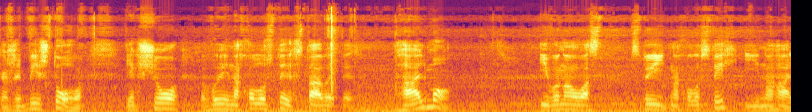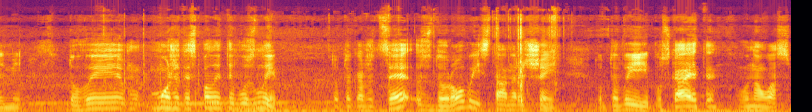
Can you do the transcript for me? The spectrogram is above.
Каже, більш того, якщо ви на холостих ставите гальмо, і вона у вас стоїть на холостих і на гальмі, то ви можете спалити вузли. Тобто каже, це здоровий стан речей. Тобто ви її пускаєте, вона у вас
